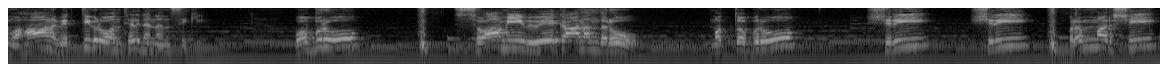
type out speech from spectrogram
ಮಹಾನ್ ವ್ಯಕ್ತಿಗಳು ಅಂಥೇಳಿ ನನ್ನ ಅನಿಸಿಕೆ. ಒಬ್ಬರು ಸ್ವಾಮಿ ವಿವೇಕಾನಂದರು ಮತ್ತೊಬ್ಬರು ಶ್ರೀ ಶ್ರೀ ಬ್ರಹ್ಮರ್ಷಿ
